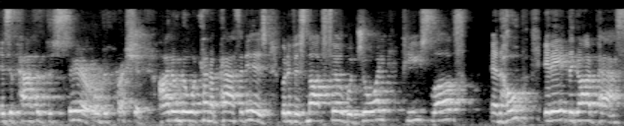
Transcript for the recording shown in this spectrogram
It's a path of despair or depression. I don't know what kind of path it is, but if it's not filled with joy, peace, love, and hope, it ain't the God path.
